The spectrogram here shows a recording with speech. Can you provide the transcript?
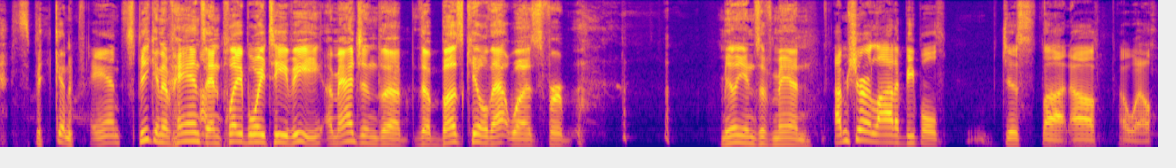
Speaking of hands, speaking of hands and Playboy TV, imagine the the buzzkill that was for millions of men. I'm sure a lot of people just thought, oh, oh well.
